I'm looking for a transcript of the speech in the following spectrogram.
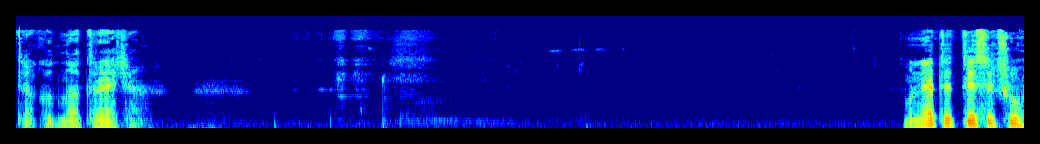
Так, одна третя. Монети тисячу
